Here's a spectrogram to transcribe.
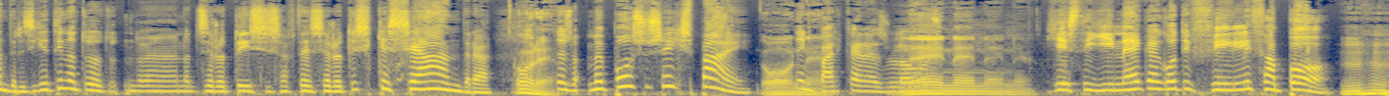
άντρες. Γιατί να, το, ε, να τις ρωτήσει αυτές τι ερωτήσεις και σε άντρα. Ωραία. Τέλος πάντων, Με πόσους έχεις πάει; Ω, δεν ναι. υπάρχει κανένας λόγος. Ναι, ναι, ναι. ναι. Και στη γυναίκα, εγώ τη φίλη, θα πω. Μμμ.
